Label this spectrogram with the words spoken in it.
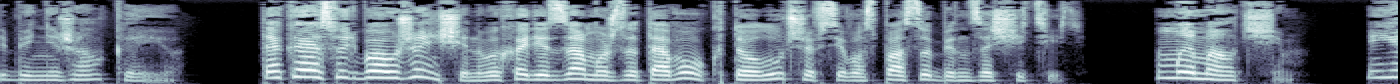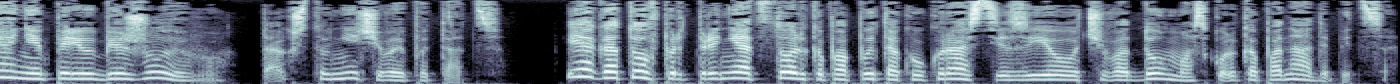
Тебе не жалко ее? Такая судьба у женщин выходит замуж за того, кто лучше всего способен защитить. Мы молчим. Я не переубежу его, так что нечего и пытаться. Я готов предпринять столько попыток украсть из ее отчего дома, сколько понадобится.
